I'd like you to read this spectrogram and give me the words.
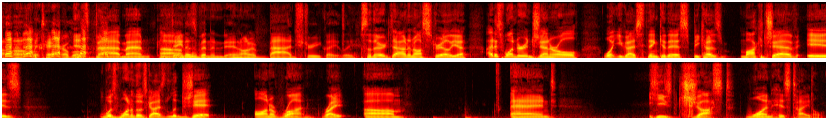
terrible. it's bad, man. Um, Dana's been in, in on a bad streak lately. So they're down in Australia. I just wonder in general what you guys think of this because Makhachev is was one of those guys legit on a run, right? Um, and he's just won his title.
